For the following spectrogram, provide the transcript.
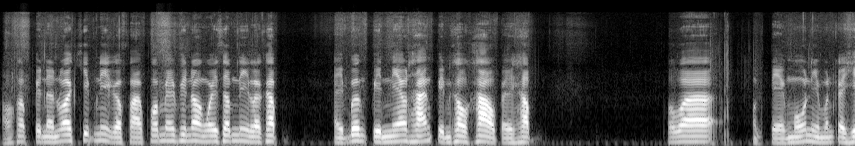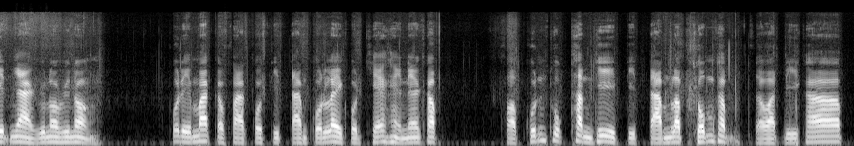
เอาครับเป็นนั้นว่าคลิปนี้ก็ฝากพ่อแม่พี่น้องไว้ซ้ำนี้แหล้วครับ ให้เบิ่งเป็นแนวทางเป็นคร่าวๆไปครับ เพราะว่าหมักแตงโมนี่มันก็เฮ็ดยากอยู่เนาะพี่น้อง ผู้ใดมักก็ฝากกดติดตามกดไลค์กดแชร์ให้แน่ครับ ขอบคุณทุกท่านที่ติดตามรับชมครับ สวัสดีครับ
